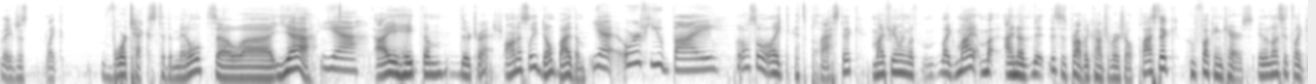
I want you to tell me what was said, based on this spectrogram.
they just like vortex to the middle. So uh, yeah, Yeah. I hate them. They're trash. Honestly, don't buy them. Yeah, or if you buy But also, like, it's plastic. My feeling with, like, my, my I know th- this is probably controversial. Plastic, who fucking cares? Unless it's like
